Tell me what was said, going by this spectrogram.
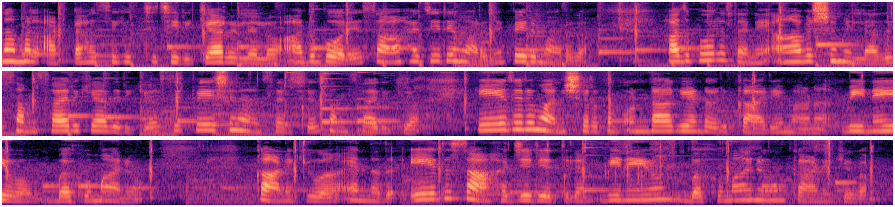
നമ്മൾ അട്ടഹസിച്ച് ചിരിക്കാറില്ലല്ലോ അതുപോലെ സാഹചര്യം അറിഞ്ഞ് പെരുമാറുക. അതുപോലെ തന്നെ ആവശ്യമില്ലാതെ സംസാരിക്കാതിരിക്കുക സിറ്റുവേഷൻ അനുസരിച്ച് സംസാരിക്കുക. ഏതൊരു മനുഷ്യർക്കും ഉണ്ടാകേണ്ട ഒരു കാര്യമാണ് വിനയവും ബഹുമാനവും കാണിക്കുക എന്നത്. ഏത് സാഹചര്യത്തിലും വിനയവും ബഹുമാനവും കാണിക്കുക.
